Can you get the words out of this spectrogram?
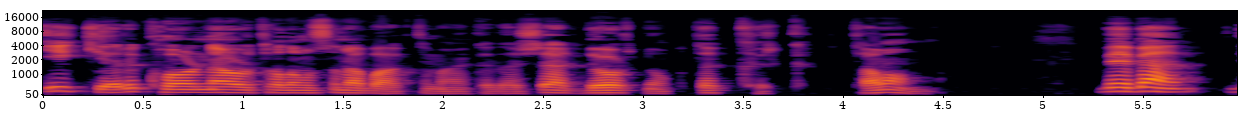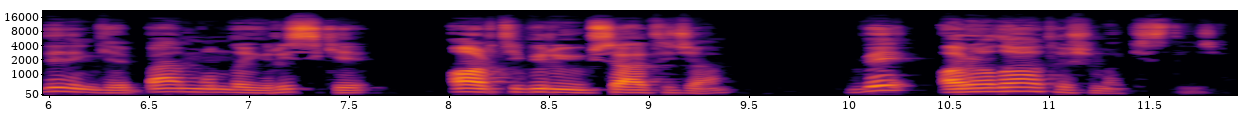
ilk yarı korner ortalamasına baktım arkadaşlar. 4.40. Tamam mı? Ve ben dedim ki ben bunda riski artı bir yükselteceğim ve aralığa taşımak isteyeceğim.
